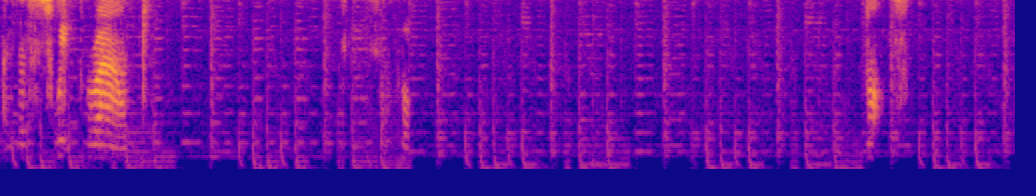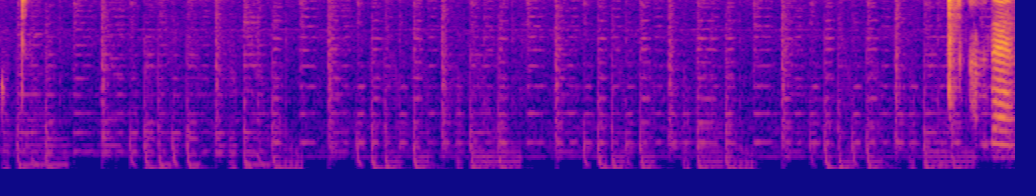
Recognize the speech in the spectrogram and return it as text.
and just sweep round. And then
